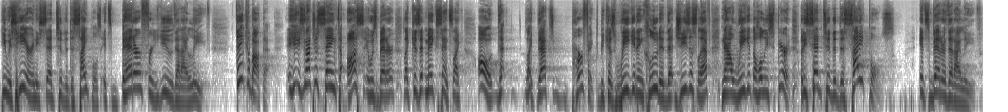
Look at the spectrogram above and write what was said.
He was here and He said to the disciples, It's better for you that I leave. Think about that. He's not just saying to us it was better, like, because it makes sense. Like, oh, that, like that's perfect because we get included that Jesus left. Now we get the Holy Spirit. But he said to the disciples, It's better that I leave.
